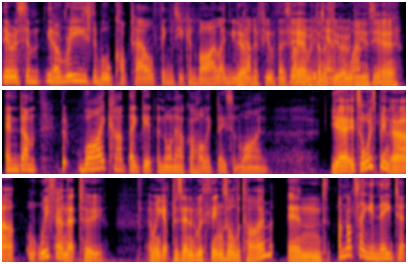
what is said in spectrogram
There are some, you know, reasonable cocktail things you can buy, and you've Yeah. done a few of those lovely yeah, we've done a few over ones. the years. Yeah. And um, but why can't they get a non-alcoholic decent wine? Yeah, it's always been our. We found that too, and we get presented with things all the time, and I'm not saying you need to,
